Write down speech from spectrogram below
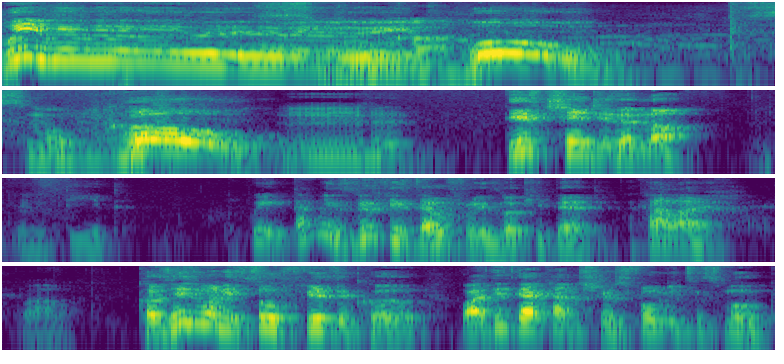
Wait, wait, wait, wait, wait, wait, wait, wait, wait. Whoa. Smoke. Whoa. Mm-hmm. This changes a lot. Indeed. Wait, that means Luffy's devil fruit is lucky dead. I can't lie. Wow. Because his one is so physical, while this guy can transform into smoke.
